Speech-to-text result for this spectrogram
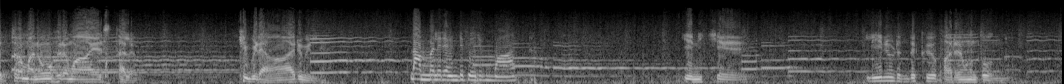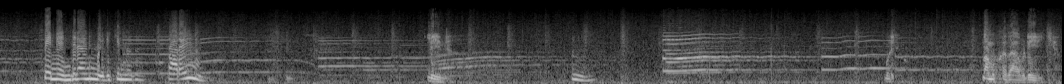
എത്ര മനോഹരമായ സ്ഥലം. ഇവിടെ ആരുമില്ല. നമ്മൾ രണ്ടുപേരും മാത്രം. എനിക്ക് ലീനോട് എന്തൊക്കെയോ പറയണമെന്ന് തോന്നുന്നു. പിന്നെ എന്തിനാണ് മേടിക്കുന്നത്? പറയണം? ലീന. നമുക്കത് അവിടെ ഇരിക്കാം.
